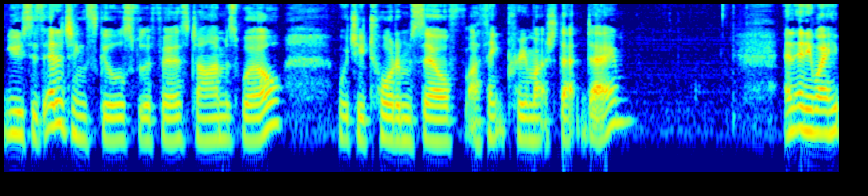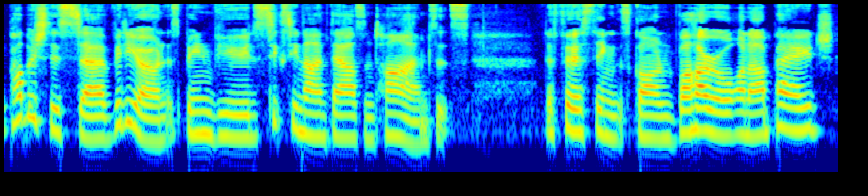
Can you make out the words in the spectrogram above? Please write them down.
used his editing skills for the first time as well, which he taught himself, I think, pretty much that day. And anyway, he published this uh, video and it's been viewed 69,000 times. It's the first thing that's gone viral on our page.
